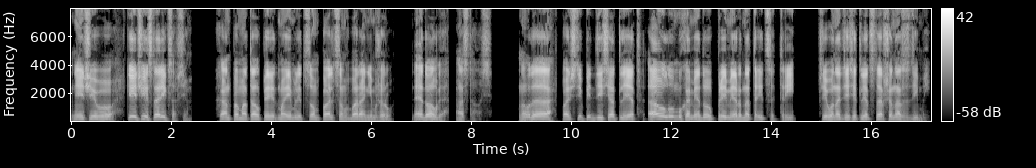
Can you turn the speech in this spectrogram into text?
«Ничего, Кичи старик совсем». Хан помотал перед моим лицом пальцем в бараньем жиру. Недолго осталось. Ну да, почти пятьдесят лет, а Улу Мухаммеду примерно тридцать три. Всего на десять лет старше нас с Димой.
